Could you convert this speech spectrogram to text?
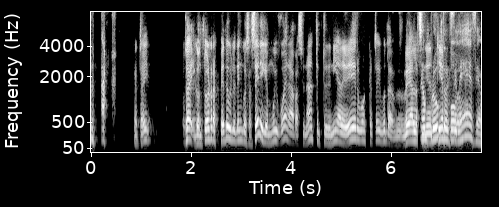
O sea, y con todo el respeto que le tengo a esa serie, que es muy buena, apasionante, entretenida de ver, ¿cachai? Puta, vean la Es un producto tiempo. de excelencia,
